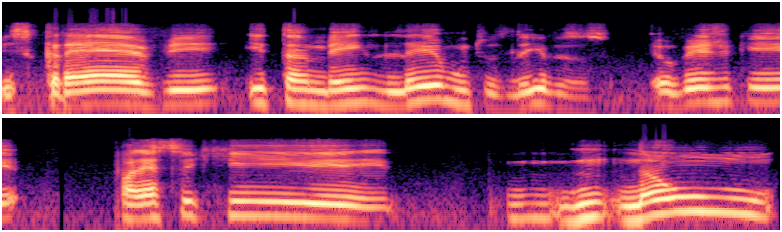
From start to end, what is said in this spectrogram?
escreve e também lê muitos livros, eu vejo que parece que não,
